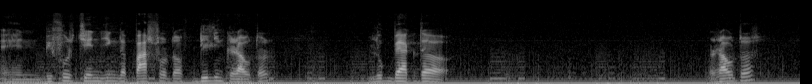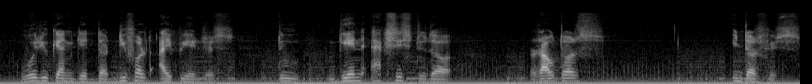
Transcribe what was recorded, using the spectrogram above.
And before changing the password of d-link router look back the router where you can get the default IP address to gain access to the router's interface.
